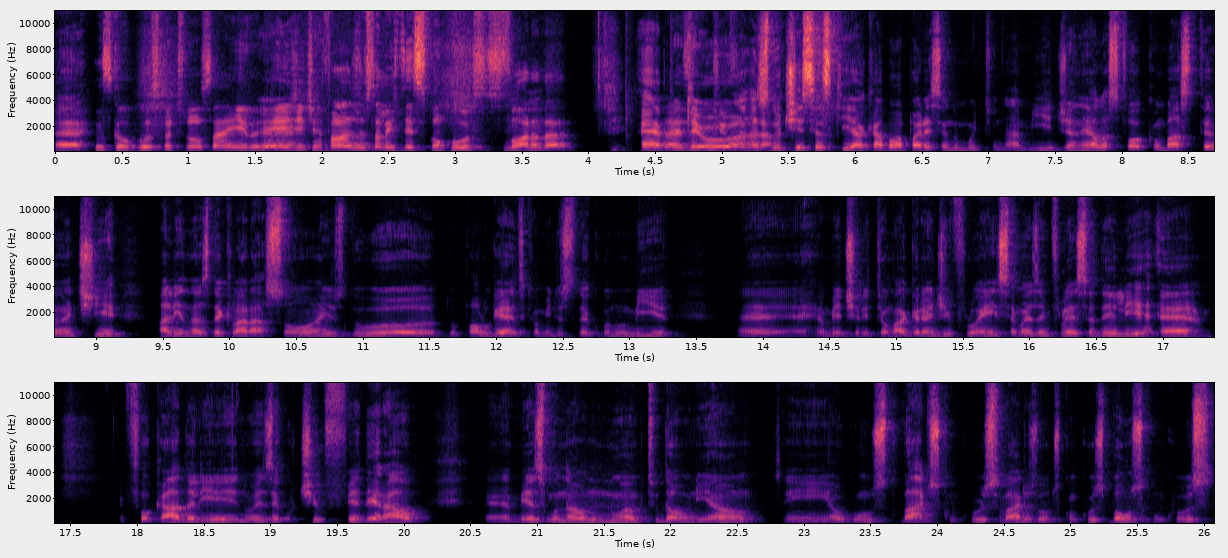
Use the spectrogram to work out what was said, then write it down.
é. os concursos continuam saindo. É. E aí a gente vai falar justamente desses concursos, fora uhum. da. É, da porque o, as notícias que acabam aparecendo muito na mídia, né, elas focam bastante ali nas declarações do, do Paulo Guedes, que é o ministro da Economia. É, realmente ele tem uma grande influência, mas a influência dele é focada ali no executivo federal. É, mesmo não no âmbito da União, tem alguns, vários concursos, vários outros concursos, bons concursos,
